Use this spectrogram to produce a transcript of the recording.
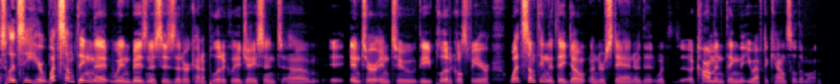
So let's see here. What's something that when businesses that are kind of politically adjacent um, enter into the political sphere, what's something that they don't understand, or that what's a common thing that you have to counsel them on?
